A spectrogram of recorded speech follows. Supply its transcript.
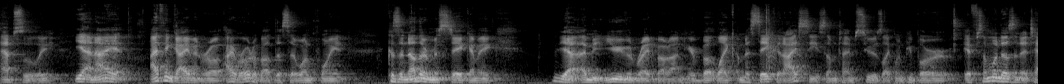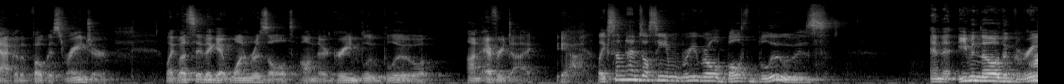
Absolutely. Yeah, and I I think I even wrote I wrote about this at one point because another mistake I make. Yeah, I mean you even write about it on here, but like a mistake that I see sometimes too is like when people are if someone does an attack with a focused ranger, like let's say they get one result on their green blue blue on every die. Yeah. Like sometimes I'll see him re-roll both blues, and that even though the green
